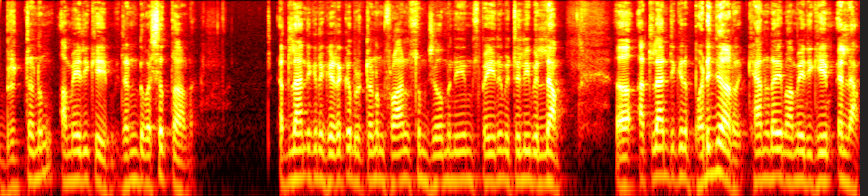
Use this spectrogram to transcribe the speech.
ബ്രിട്ടനും അമേരിക്കയും രണ്ട് വശത്താണ്. അറ്റ്ലാന്റിക്കിന് കിഴക്ക് ബ്രിട്ടനും ഫ്രാൻസും ജർമ്മനിയും സ്പെയിനും ഇറ്റലിയും എല്ലാം അറ്റ്ലാന്റിക്കിന് പടിഞ്ഞാറ് കാനഡയും അമേരിക്കയും എല്ലാം.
